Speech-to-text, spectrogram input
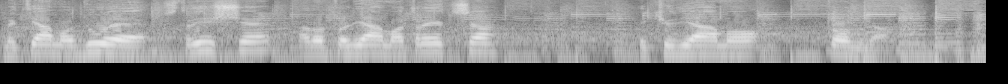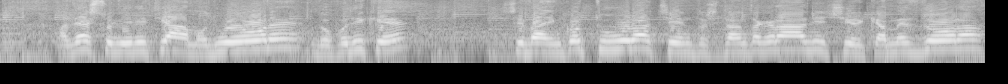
mettiamo due strisce, arrotoliamo a treccia e chiudiamo tonda. Adesso lievitiamo due ore, dopodiché si va in cottura a 170 gradi, circa mezz'ora.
